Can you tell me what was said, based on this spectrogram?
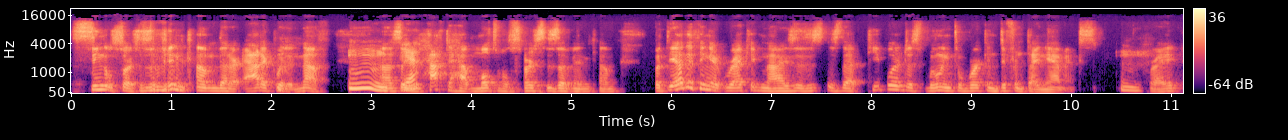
single sources of income that are adequate enough. Mm, Uh, so yeah. you have to have multiple sources of income. But the other thing it recognizes is that people are just willing to work in different dynamics, Mm. right?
